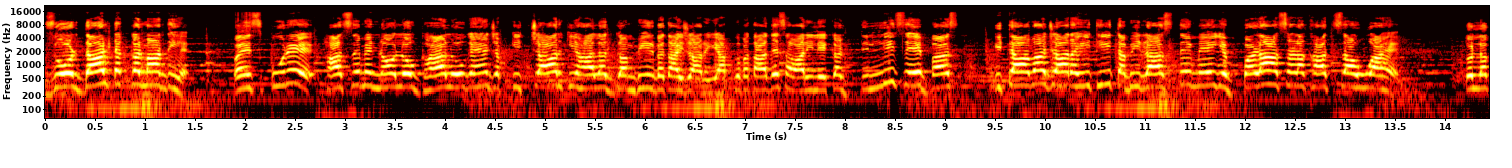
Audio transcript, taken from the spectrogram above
जोरदार टक्कर मार दी है। वहीं इस पूरे हादसे में नौ लोग घायल हो गए हैं जबकि चार की हालत गंभीर बताई जा रही है। आपको बता दें सवारी लेकर दिल्ली से बस इटावा जा रही थी तभी रास्ते में ये बड़ा सड़क हादसा हुआ है। तो लग,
